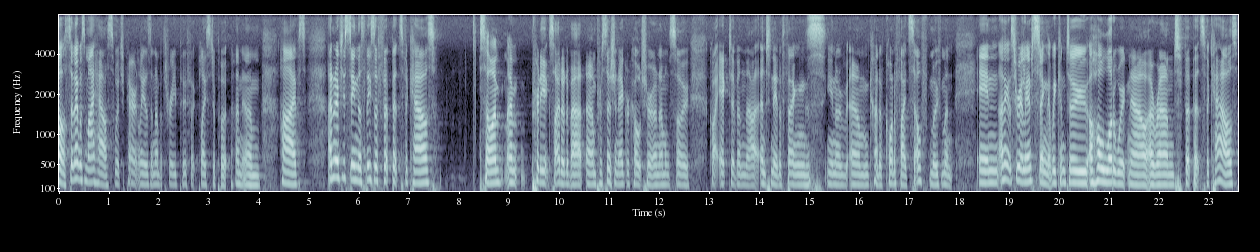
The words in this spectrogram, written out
Oh, so that was my house, which apparently is a number three perfect place to put um, hives. I don't know if you've seen this. These are Fitbits for cows. So I'm, I'm pretty excited about um, precision agriculture, and I'm also quite active in the Internet of Things, you know, um, kind of quantified self movement. And I think it's really interesting that we can do a whole lot of work now around Fitbits for cows.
